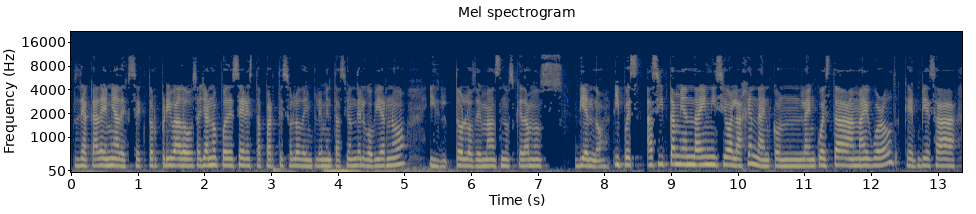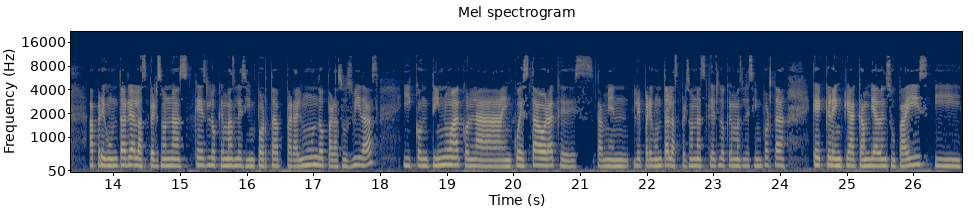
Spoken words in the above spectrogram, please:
pues, de academia, de sector privado, o sea, ya no puede ser esta parte solo de implementación del gobierno y todos los demás nos quedamos viendo. Y pues así también da inicio a la agenda con la encuesta My World, que empieza a preguntarle a las personas qué es lo que más les importa para el mundo, para sus vidas, y continúa con la encuesta ahora que es, también le pregunta a las personas qué es lo que más les importa, qué creen que ha cambiado en su país y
